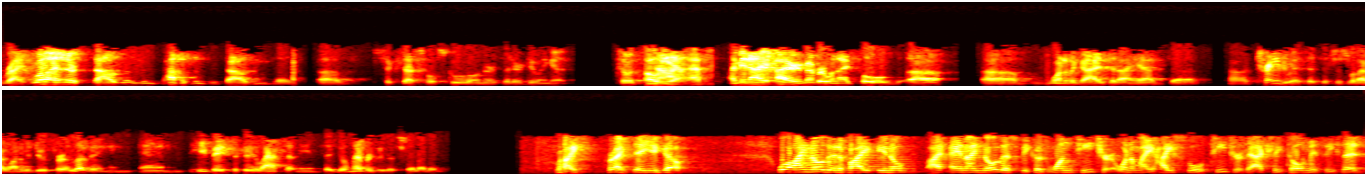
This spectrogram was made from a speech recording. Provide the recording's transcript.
Right. Well, and there's thousands and thousands and thousands of, of successful school owners that are doing it. So it's oh not. yeah, absolutely. I mean, I I remember when I told uh, uh, one of the guys that I had uh, uh, trained with that this is what I wanted to do for a living, and and he basically laughed at me and said, "You'll never do this for a living." Right, right. There you go. Well, I know that if I, you know, I, and I know this because one teacher, one of my high school teachers, actually told me. He said,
